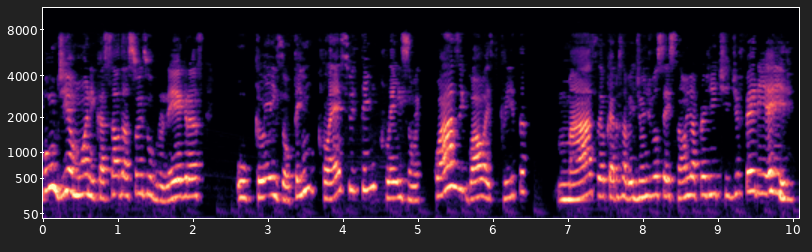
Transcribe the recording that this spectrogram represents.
Bom dia, Mônica. Saudações rubro-negras. O Cleison, tem um Clécio e tem um Cleison. É quase igual a escrita, mas eu quero saber de onde vocês são, já pra gente diferir aí.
